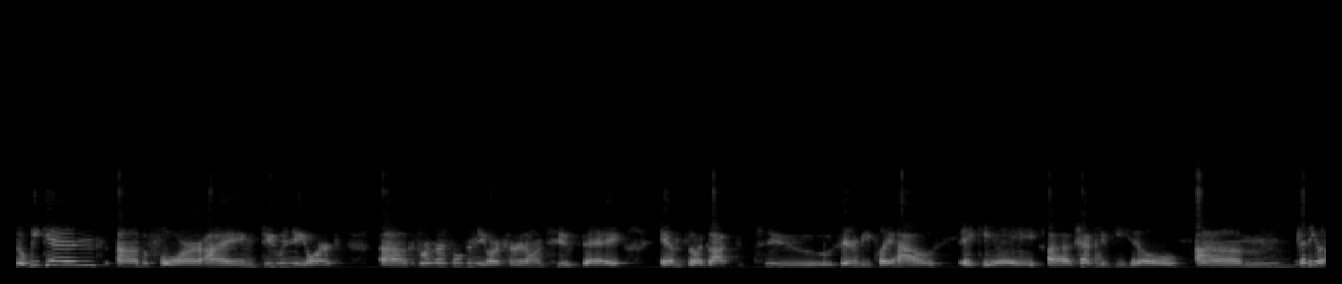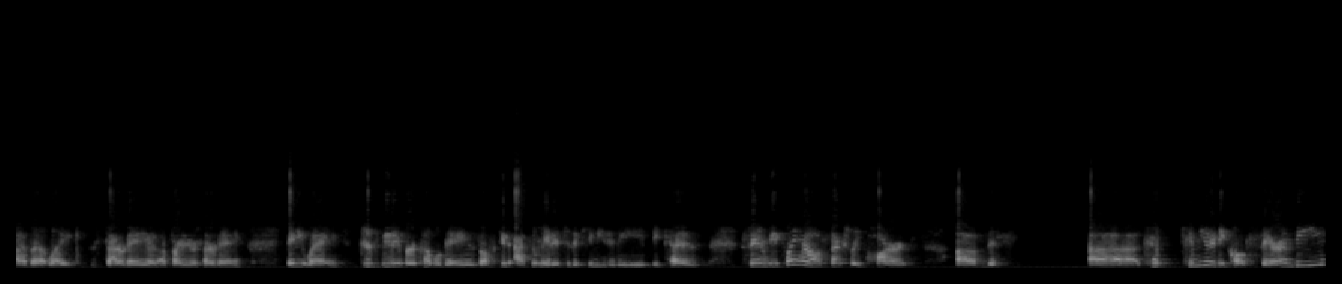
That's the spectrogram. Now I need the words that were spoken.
the weekend uh, before I'm due in New York, because uh, rehearsals in New York started on Tuesday, and so I got to Serenbe Playhouse, aka uh, Chattahoochee Hills. Um, I think it was at like Saturday or that Friday or Saturday. Anyway, just be there for a couple days. Also get acclimated to the community because Serenbe Playhouse is actually part of this uh, community called Serenbe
